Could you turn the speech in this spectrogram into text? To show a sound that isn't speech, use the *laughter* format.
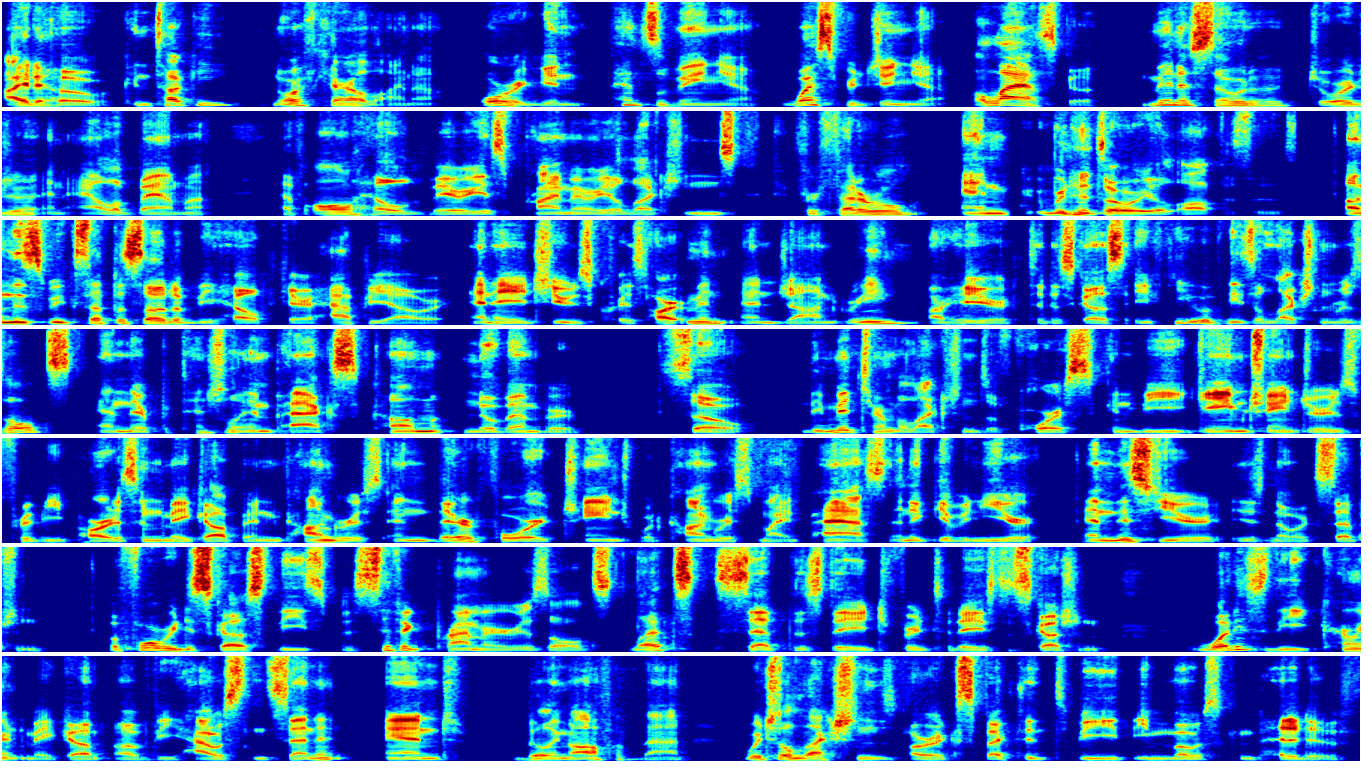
Idaho, Kentucky, North Carolina, Oregon, Pennsylvania, West Virginia, Alaska, Minnesota, Georgia, and Alabama have all held various primary elections for federal and *laughs* gubernatorial offices. On this week's episode of the Healthcare Happy Hour, NAHU's Chris Hartmann and John Greene are here to discuss a few of these election results and their potential impacts come November. So, the midterm elections, of course, can be game changers for the partisan makeup in Congress and therefore change what Congress might pass in a given year. And this year is no exception. Before we discuss the specific primary results, let's set the stage for today's discussion. What is the current makeup of the House and Senate? And building off of that, which elections are expected to be the most competitive?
